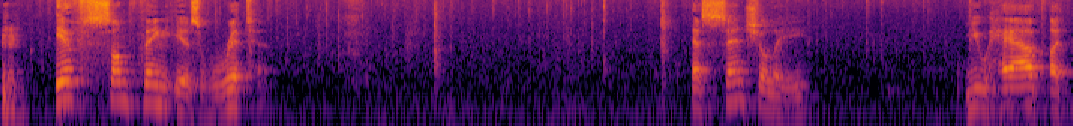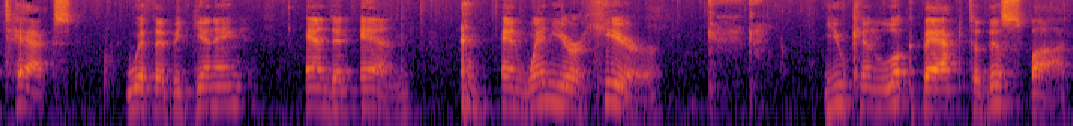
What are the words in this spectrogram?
point. if something is written, essentially, you have a text with a beginning and an end. and when you're here, you can look back to this spot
